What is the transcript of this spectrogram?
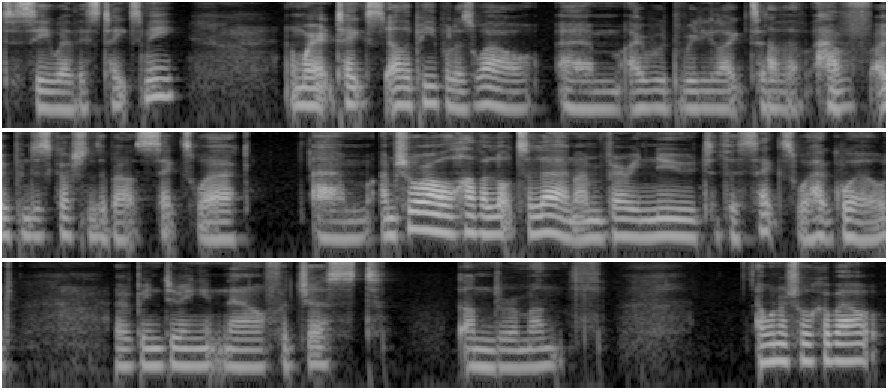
to see where this takes me and where it takes other people as well. Um, I would really like to have open discussions about sex work. Um, I'm sure I'll have a lot to learn. I'm very new to the sex work world. I've been doing it now for just under a month. I want to talk about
